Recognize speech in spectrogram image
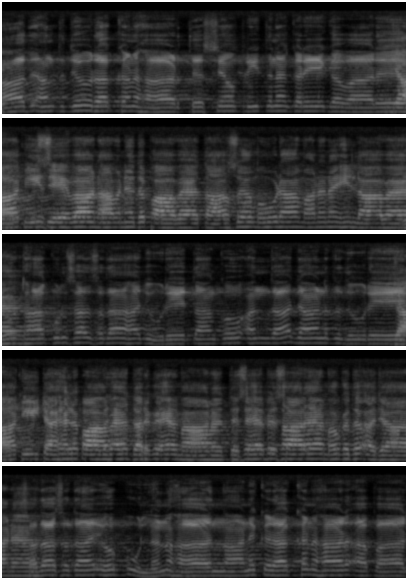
ਆਦ ਅੰਤ ਜੋ ਰਾਖਣ ਹਾਰ ਤਿਸਿਓ ਪ੍ਰੀਤ ਨ ਕਰੇ ਗਵਾਰ। ਜਾ ਕੀ ਸੇਵਾ ਨਵ ਨਿਧ ਪਾਵੈ ਤਾਸ ਮੂੜਾ ਮਨ ਨਹੀਂ ਲਾਵੈ। ਜੋ ਠਾਕੁਰ ਸਦ ਸਦਾ ਹਜੂਰੇ ਤਾਂ ਕੋ ਅੰਦਾ ਜਾਣਤ ਦੂਰੇ। ਜਾ ਕੀ ਟਹਿਲ ਪਾਵੈ ਦਰਗਹਿ ਮਾਨ ਤਿਸਹਿ ਵਿਸਾਰੈ ਮੁਗਧ ਅਜਾਨ। ਸਦਾ ਸਦਾ ਇਹੋ ਭੂਲਨ ਹਾਰ ਨਾਨਕ ਰਾਖਣ ਹਾਰ ਅਪਾਰ।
